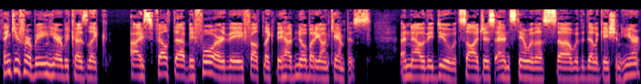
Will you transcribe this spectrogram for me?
Thank you for being here because, like, I felt that before they felt like they had nobody on campus. And now they do with SAUJS and stand with us uh, with the delegation here.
